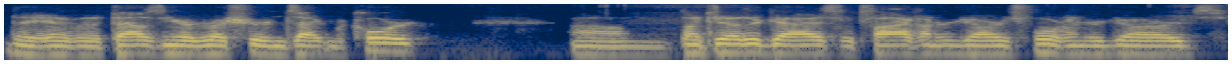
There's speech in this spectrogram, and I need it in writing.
they have a thousand yard rusher in Zach McCourt, a um, bunch of other guys with 500 yards, 400 yards.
